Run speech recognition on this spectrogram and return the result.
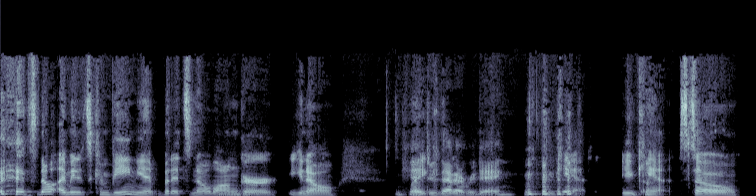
it's no i mean it's convenient but it's no mm-hmm. longer you know You can't Like- do that every day. you can't. You can't. So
